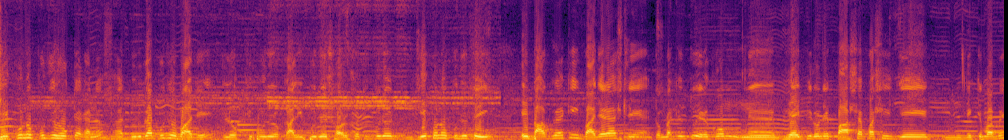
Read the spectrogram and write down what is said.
যে কোনো পুজো হোক না কেন দুর্গা পুজো বাদে লক্ষ্মী পুজো, কালী পুজো, সরস্বতী পুজো যে কোনো পুজোতেই এই বাগুইহাটি বাজারে আসলে তোমরা কিন্তু এরকম ভিআইপি রোডের পাশাপাশি যে দেখতে পাবে,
